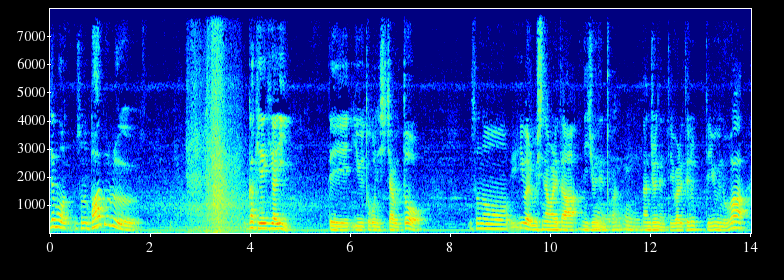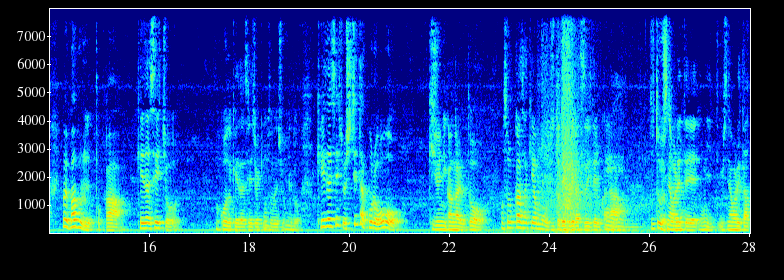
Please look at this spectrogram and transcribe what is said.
でもそのバブルが景気がいいっていうところにしちゃうとそのいわゆる失われた20年とかうん何十年って言われてるっていうのはやっぱりバブルとか経済成長まあ高度経済成長期もそうでしょうけど、うん経済成長してた頃を基準に考えるとそこから先はもうずっとデフレが続いてるから、ずっと失われて、失われた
